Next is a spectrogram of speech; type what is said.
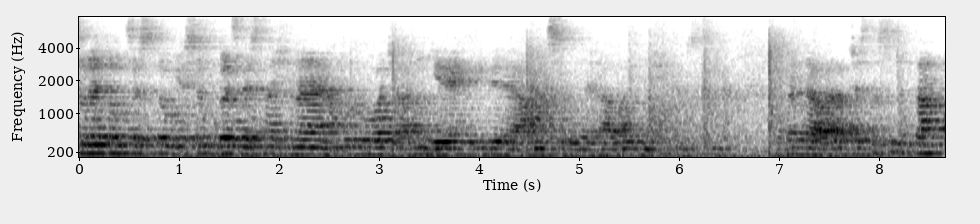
to jde tou cestou, že se vůbec nesnažíme napodobovat žádný děje, který by reálně se odehrávaly v našich a tak dále. A přesto se tam,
